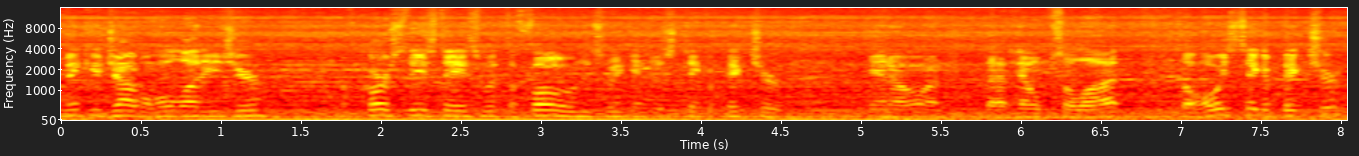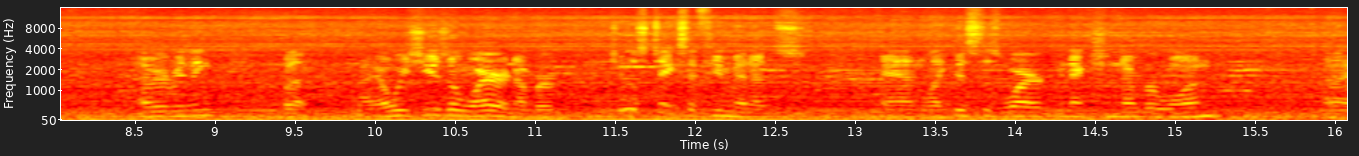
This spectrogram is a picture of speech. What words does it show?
make your job a whole lot easier. Of course, these days with the phones, we can just take a picture, you know, and that helps a lot. So always take a picture of everything, but I always use a wire number. Just takes a few minutes. And like this is wire connection number one. I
